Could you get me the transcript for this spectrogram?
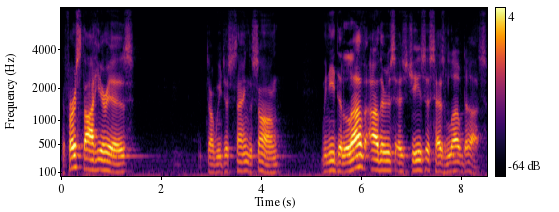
The first thought here is so we just sang the song. We need to love others as Jesus has loved us.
